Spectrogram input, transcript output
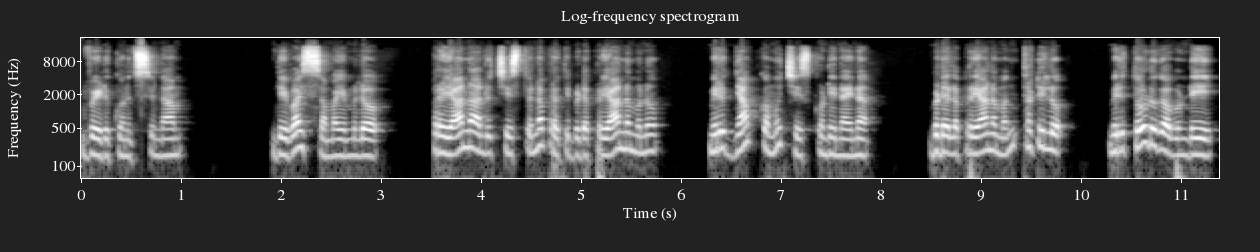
వేడుకొనుచున్నాం. దేవా సమయంలో ప్రయాణాలు చేస్తున్న ప్రతి బిడ ప్రయాణమును మీరు జ్ఞాపకము చేసుకోండి నాయన. బిడల ప్రయాణమంతటిలో మీరు తోడుగా ఉండి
